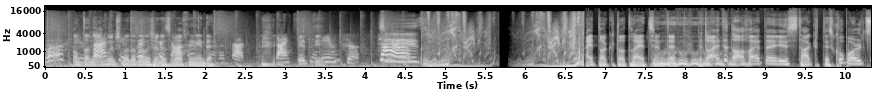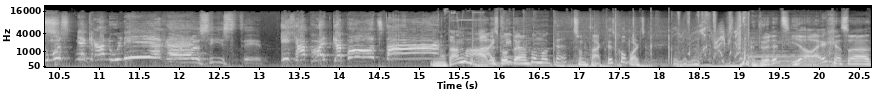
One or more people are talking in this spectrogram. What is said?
was? Und danach wünschen wir dir dann ein schönes Wochenende. Danke, Bitte. ebenso. Ciao. Tschüss. Freitag, der 13. Bedeutet auch, heute ist Tag des Kobolds. musst mir granulieren! was ist denn? Ich hab heute Geburtstag! Na dann, Wow, alles Gute zum Tag des Kobolds. Würdet ihr euch also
